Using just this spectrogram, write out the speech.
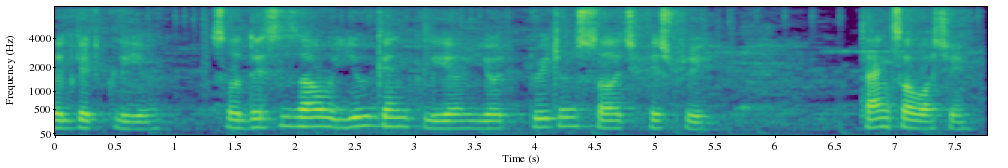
will get clear. So this is how you can clear your twitter search history. Thanks for watching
